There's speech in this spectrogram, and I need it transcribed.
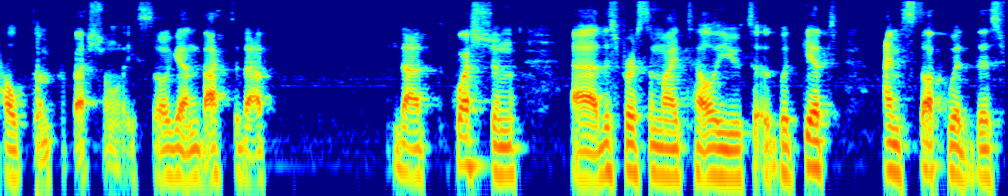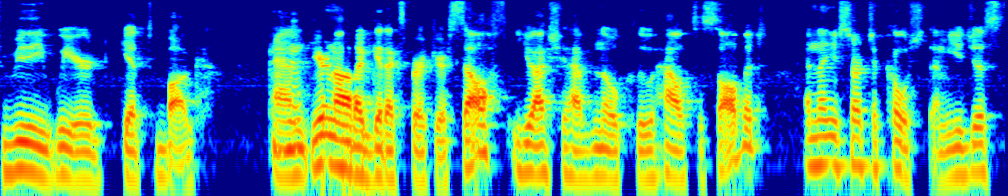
help them professionally. So again, back to that that question, uh, this person might tell you to, with Git, I'm stuck with this really weird Git bug, and mm-hmm. you're not a Git expert yourself. You actually have no clue how to solve it, and then you start to coach them. You just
